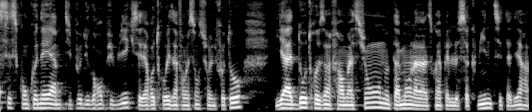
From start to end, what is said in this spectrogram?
c'est ce qu'on connaît un petit peu du grand public, c'est-à-dire retrouver des informations sur une photo. Il y a d'autres informations, notamment ce qu'on appelle le SOCMINT, c'est-à-dire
